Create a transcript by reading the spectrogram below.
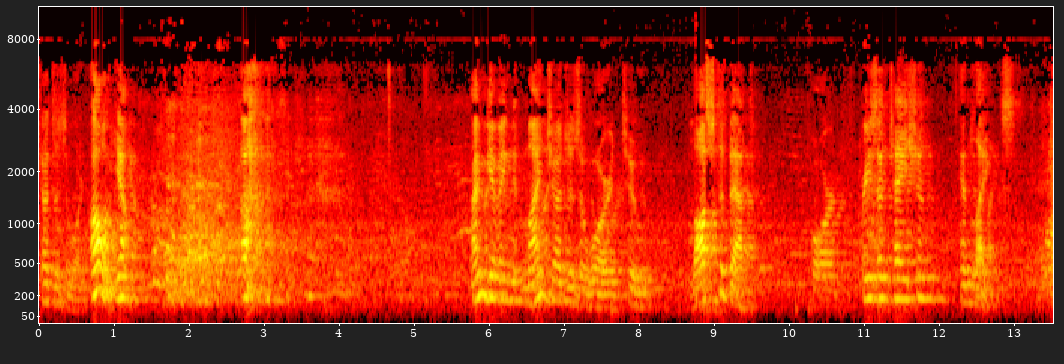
Judges Award. Oh, yeah. Uh, I'm giving my judges award to Lost a Bet for presentation and legs. Hey,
